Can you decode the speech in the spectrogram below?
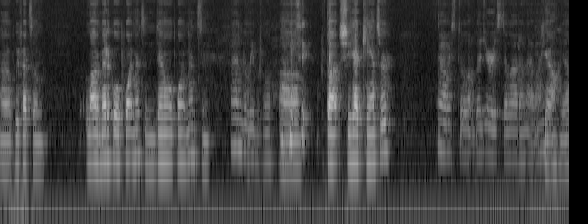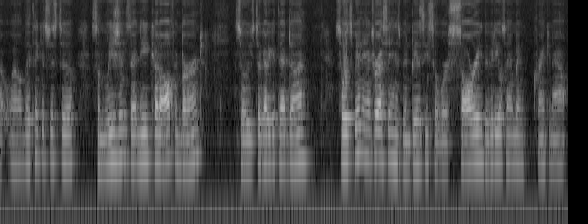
Uh, we've had some, a lot of medical appointments and dental appointments, and Unbelievable. Uh, thought she had cancer. no, we still the jury's still out on that one. Yeah, yeah. Well, they think it's just uh, some lesions that need cut off and burned. So you still got to get that done. So it's been interesting. It's been busy. So we're sorry the videos haven't been cranking out.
